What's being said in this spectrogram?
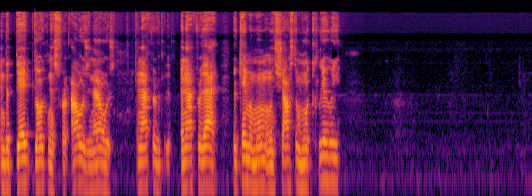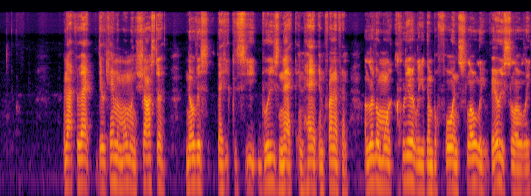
in the dead darkness for hours and hours. And after, and after that, there came a moment when Shasta more clearly And after that, there came a moment when Shasta noticed that he could see Bree's neck and head in front of him a little more clearly than before, and slowly, very slowly,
